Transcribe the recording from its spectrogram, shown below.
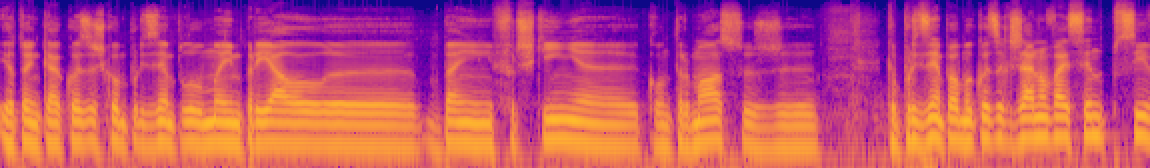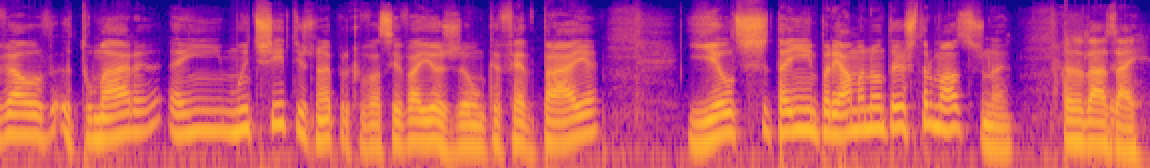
Eu tenho cá coisas como, por exemplo, uma imperial uh, bem fresquinha, com termossos. Uh, que, por exemplo, é uma coisa que já não vai sendo possível tomar em muitos sítios, não é? Porque você vai hoje a um café de praia e eles têm Imperial, mas não têm os termosos, não é? Por causa da azai.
